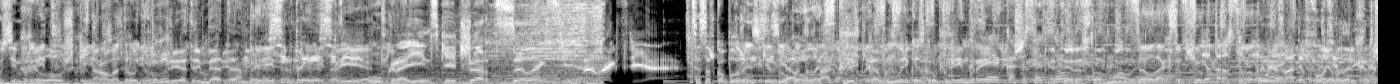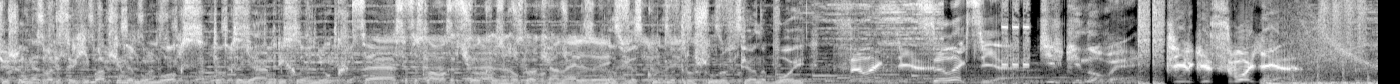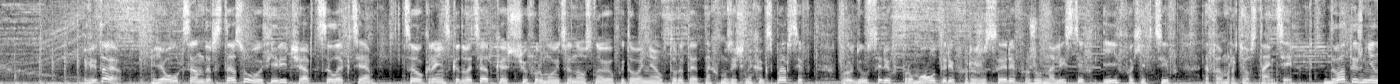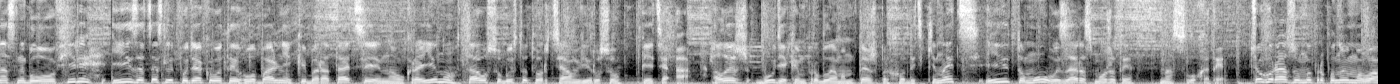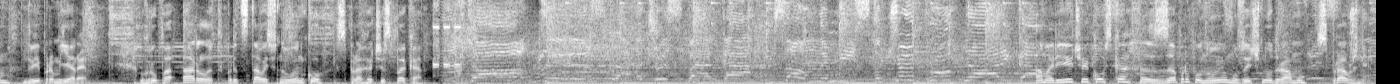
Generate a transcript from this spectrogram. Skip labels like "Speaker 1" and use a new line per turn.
Усім привіт. Здорово, друзі.
Привіт, ребята.
Привіт. Всім привіт. Привіт.
Український чарт селекція.
Це Сашко Положинський з групи
Олег
«Татак».
Скрипка.
Це Муріка з групи Green
Це
Grey.
Каша Сальцов.
Це Ярослав Малий.
Це Олег Савчук.
Я Тарас Тополя. Мене звати
Я Валерій Харчишин.
Мене звати Сергій Бабкін.
Це бумбокс, тобто я Андрій Хлевнюк.
Це Святослав Вакарчук з групи Океанельзи.
На зв'язку Дмитро Шуров, піанобой. Селекція. Тільки нове.
Тільки своє.
Вітаю! Я Олександр Стасов в ефірі Чарт Селекція. Це українська двадцятка, що формується на основі опитування авторитетних музичних експертів, продюсерів, промоутерів, режисерів, журналістів і фахівців fm радіостанцій. Два тижні нас не було в ефірі, і за це слід подякувати глобальній кібератації на Україну та особисто творцям вірусу Петя А. Але ж будь-яким проблемам теж приходить кінець, і тому ви зараз можете нас слухати. Цього разу ми пропонуємо вам дві прем'єри. Група Арлет представить новинку Спрага чи спека. А Марія Чайковська запропонує музичну драму Справжня.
